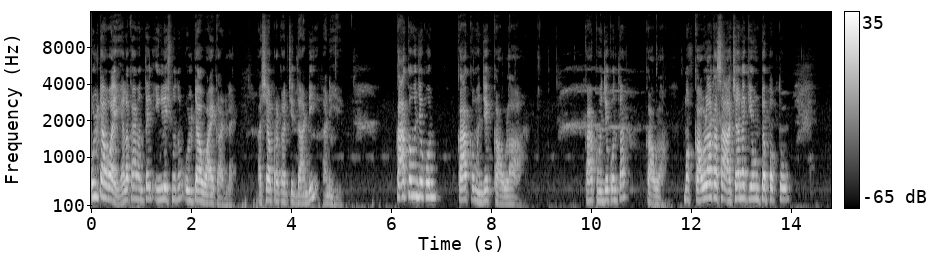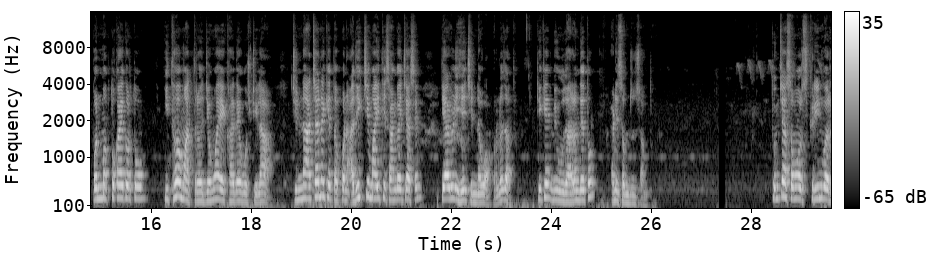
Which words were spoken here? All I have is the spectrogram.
उलटा वाय याला काय म्हणता येईल? इंग्लिशमधून उलटा वाय काढला आहे अशा प्रकारची दांडी आणि हे. काक म्हणजे कोण? काक म्हणजे कावळा. काक म्हणजे कोणता? कावळा. मग कावळा कसा अचानक येऊन टपकतो? पण मग तो काय करतो? इथं मात्र जेव्हा एखाद्या गोष्टीला चिन्ह अचानक येतं पण अधिकची माहिती सांगायची असेल त्यावेळी हे चिन्ह वापरलं जातं. ठीक आहे? मी उदाहरण देतो आणि समजून सांगतो. तुमच्यासमोर स्क्रीनवर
